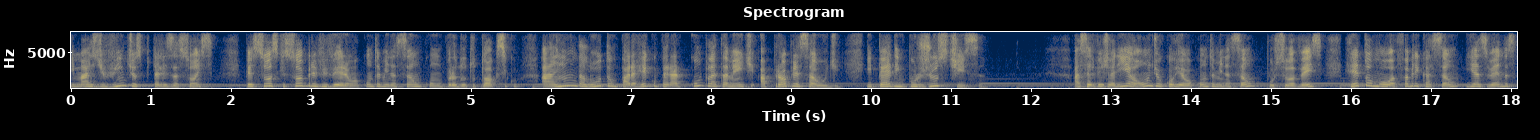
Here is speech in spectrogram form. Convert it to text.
e mais de 20 hospitalizações, pessoas que sobreviveram à contaminação com o produto tóxico ainda lutam para recuperar completamente a própria saúde e pedem por justiça. A cervejaria onde ocorreu a contaminação, por sua vez, retomou a fabricação e as vendas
